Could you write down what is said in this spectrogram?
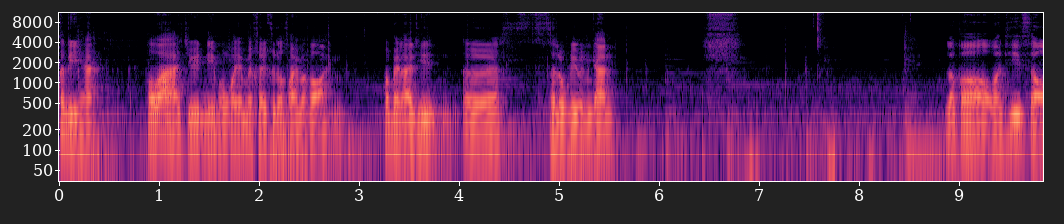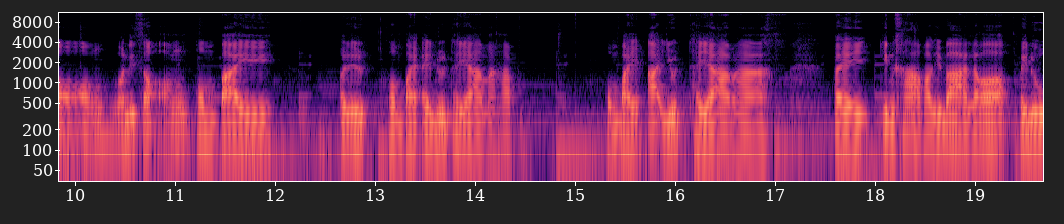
ก็ดีฮะ เพราะว่าชีวิตนี้ผมก็ยังไม่เคยขึ้นรถไฟมาก่อน ก็เป็นอะไรที่เออสนุกดีเหมือนกัน แล้วก็วันที่สองวันที่สองผมไปผมไปอยุธยามาครับ ผมไปอยุธยามา ไปกินข้าวกับที่บ้าน แล้วก็ไปดู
